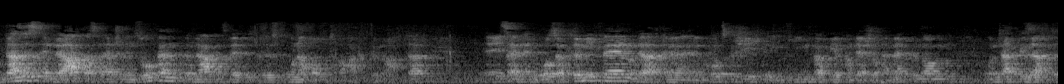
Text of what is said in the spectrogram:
Und das ist ein Werk, was allein schon insofern bemerkenswert ist, dass es ohne Auftrag gemacht hat. er ist ein, ein großer Krimi-Fan und er hat eine, eine Kurzgeschichte im Fliegenpapier von Dashiell Hammett genommen und hat gesagt,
